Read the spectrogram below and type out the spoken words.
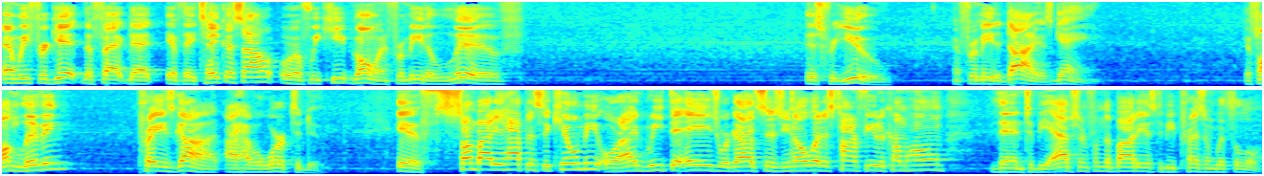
And we forget the fact that if they take us out or if we keep going, for me to live is for you, and for me to die is gain. If I'm living, praise God, I have a work to do. If somebody happens to kill me or I reach the age where God says, you know what, it's time for you to come home, then to be absent from the body is to be present with the Lord.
